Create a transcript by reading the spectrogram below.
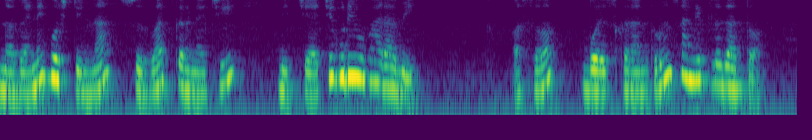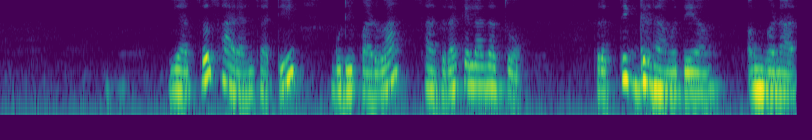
नव्याने गोष्टींना सुरुवात करण्याची निश्चयाची गुढी उभारावी असं वयस्करांकडून सांगितलं जातं. याचं साऱ्यांसाठी गुढीपाडवा साजरा केला जातो. प्रत्येक घरामध्ये अंगणात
